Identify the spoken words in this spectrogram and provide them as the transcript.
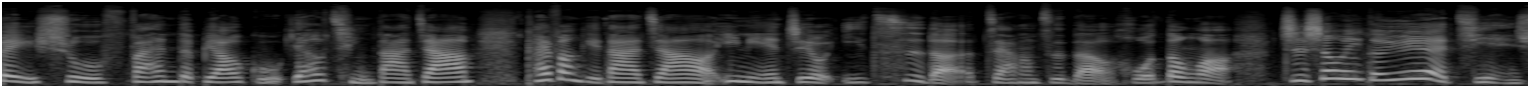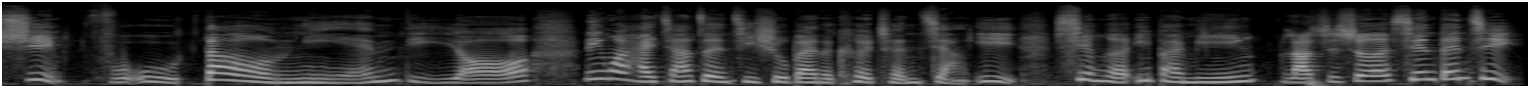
倍数翻的标股邀请大家开放给大家哦，一年只有一次的这样子的活动哦，只收一个月简讯服务到年底哦，另外还加赠技术班的课程讲义，限额一百名，老师说先登记。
